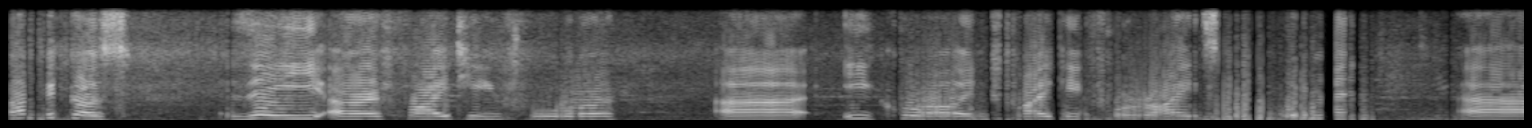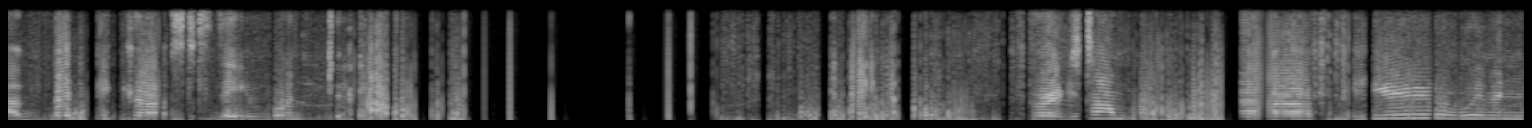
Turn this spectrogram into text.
Not because they are fighting for uh, equal and fighting for rights of women, uh, but because they want to help. For example, a few women,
